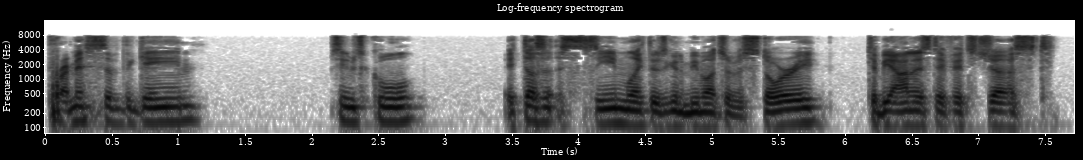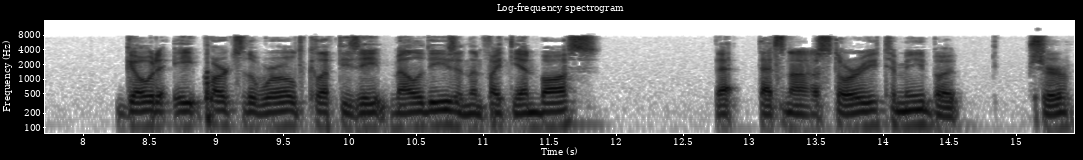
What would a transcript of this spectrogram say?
premise of the game seems cool. It doesn't seem like there's going to be much of a story. To be honest, if it's just go to eight parts of the world, collect these eight melodies, and then fight the end boss, that that's not a story to me. But sure,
